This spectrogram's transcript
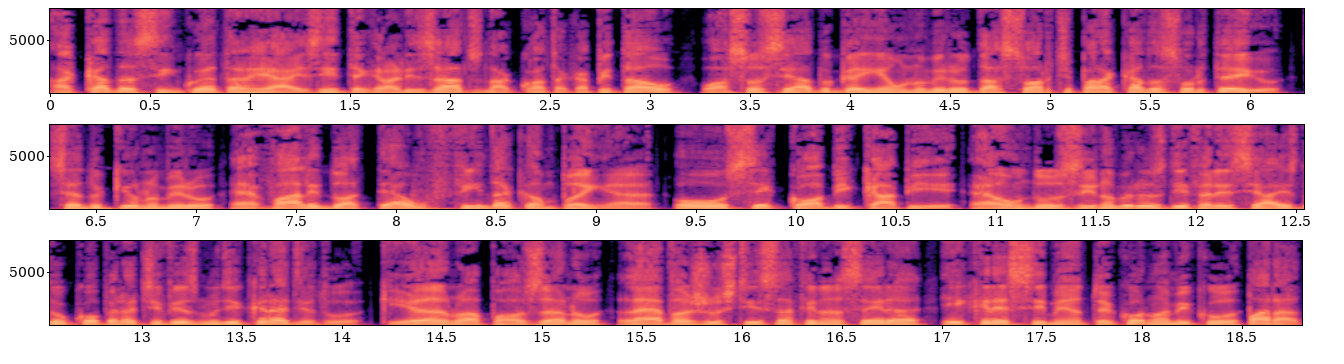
A cada 50 reais integralizados na cota capital, o associado ganha um número da sorte para cada sorteio, sendo que o número é válido até o fim da campanha. O Cicobi Cap é um dos inúmeros diferenciais do cooperativismo de crédito, que ano após ano leva justiça financeira e crescimento econômico para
